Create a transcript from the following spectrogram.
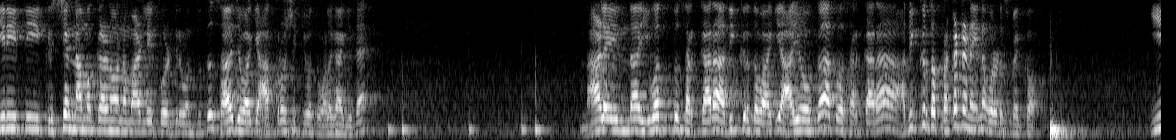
ಈ ರೀತಿ ಕ್ರಿಶ್ಚಿಯನ್ ನಾಮಕರಣವನ್ನು ಮಾಡಲಿಕ್ಕೆ ಕೊಟ್ಟಿರುವಂಥದ್ದು ಸಹಜವಾಗಿ ಆಕ್ರೋಶಕ್ಕೆ ಇವತ್ತು ಒಳಗಾಗಿದೆ. ನಾಳೆಯಿಂದ ಇವತ್ತು ಸರ್ಕಾರ ಅಧಿಕೃತವಾಗಿ ಆಯೋಗ ಅಥವಾ ಸರ್ಕಾರ ಅಧಿಕೃತ ಪ್ರಕಟಣೆಯನ್ನು ಹೊರಡಿಸಬೇಕು. ಈ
